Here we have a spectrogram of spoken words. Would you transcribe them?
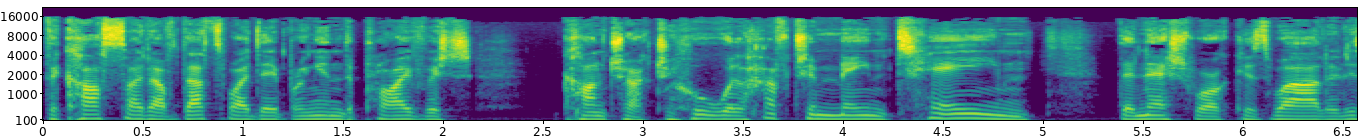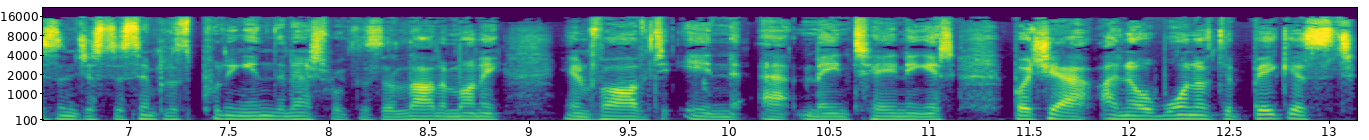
the cost side of that's why they bring in the private contractor who will have to maintain the network as well. It isn't just as simple as putting in the network. There's a lot of money involved in uh, maintaining it. But yeah, I know one of the biggest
